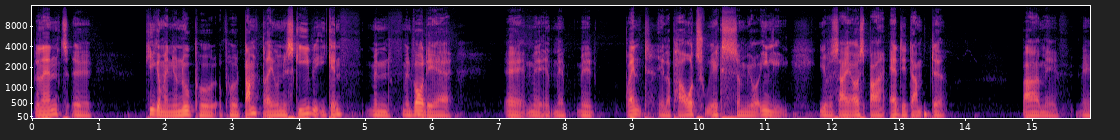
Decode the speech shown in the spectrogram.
Blandt andet øh, kigger man jo nu på, på dampdrevne skibe igen, men, men hvor det er øh, med, med, med brint eller power to x, som jo egentlig i og for sig også bare er det damp der, bare med, med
